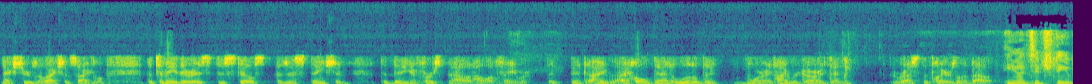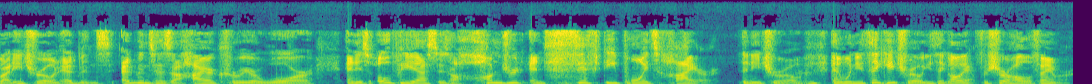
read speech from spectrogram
next year's election cycle. But to me, there is still a distinction to being a first ballot Hall of Famer. That, that I, I hold that a little bit more in high regard than the rest of the players on the ballot. You know, it's interesting about Ichiro and Edmonds. Edmonds has a higher career WAR, and his OPS is 150 points higher than Ichiro. Mm-hmm. And when you think Ichiro, you think, oh yeah, for sure, Hall of Famer.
